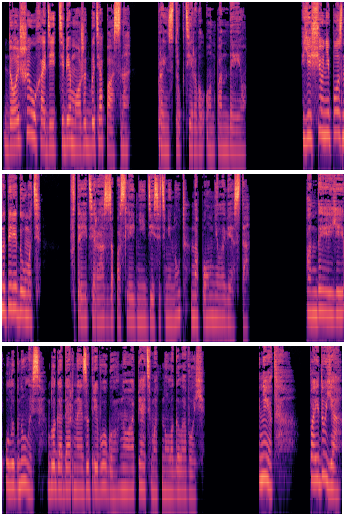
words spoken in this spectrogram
Дольше уходить тебе может быть опасно, проинструктировал он Пандею. Еще не поздно передумать. В третий раз за последние десять минут напомнила Веста. Пандея ей улыбнулась, благодарная за тревогу, но опять мотнула головой. «Нет, пойду я»,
